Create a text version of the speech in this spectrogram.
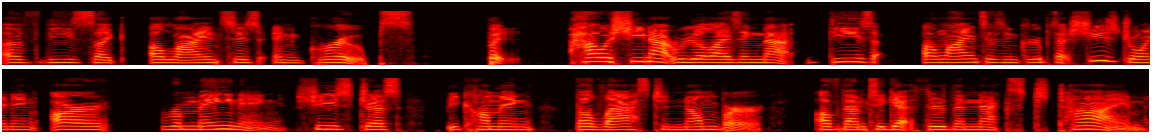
of these like alliances and groups. But how is she not realizing that these alliances and groups that she's joining are remaining? She's just becoming the last number of them to get through the next time.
